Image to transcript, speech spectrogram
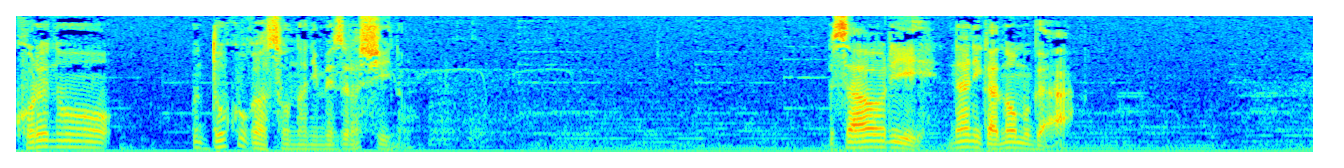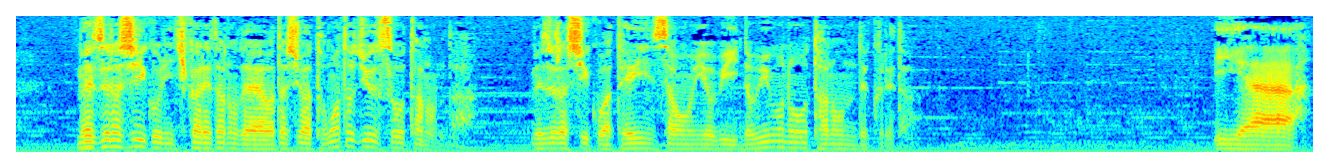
これのどこがそんなに珍しいの？沙織何か飲むが珍しい子に聞かれたので私はトマトジュースを頼んだ。珍しい子は店員さんを呼び飲み物を頼んでくれた。いや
